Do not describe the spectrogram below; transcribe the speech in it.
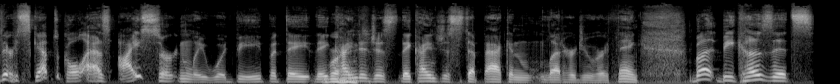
they're skeptical as I certainly would be, but they they Right. kind of just they kind of just step back and let her do her thing. But because it's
